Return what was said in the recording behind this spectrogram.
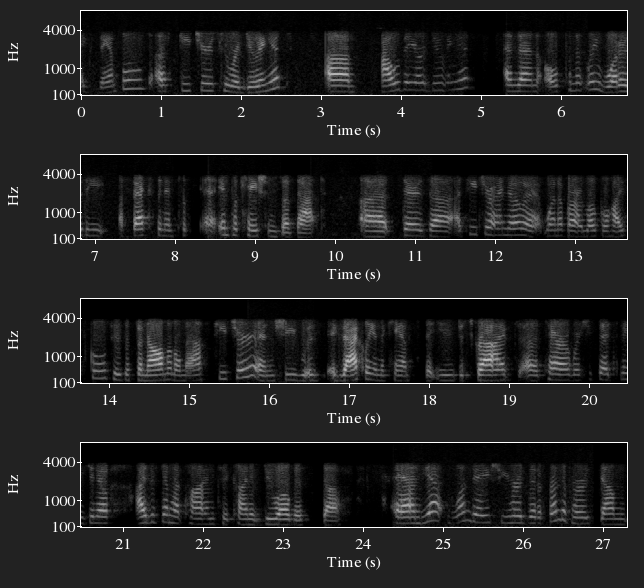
examples of teachers who are doing it, um, how they are doing it, and then ultimately what are the effects and impl- uh, implications of that. Uh, there's a, a teacher I know at one of our local high schools who's a phenomenal math teacher, and she was exactly in the camp that you described, uh, Tara, where she said to me, you know, I just don't have time to kind of do all this stuff. And yet, one day she heard that a friend of hers down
